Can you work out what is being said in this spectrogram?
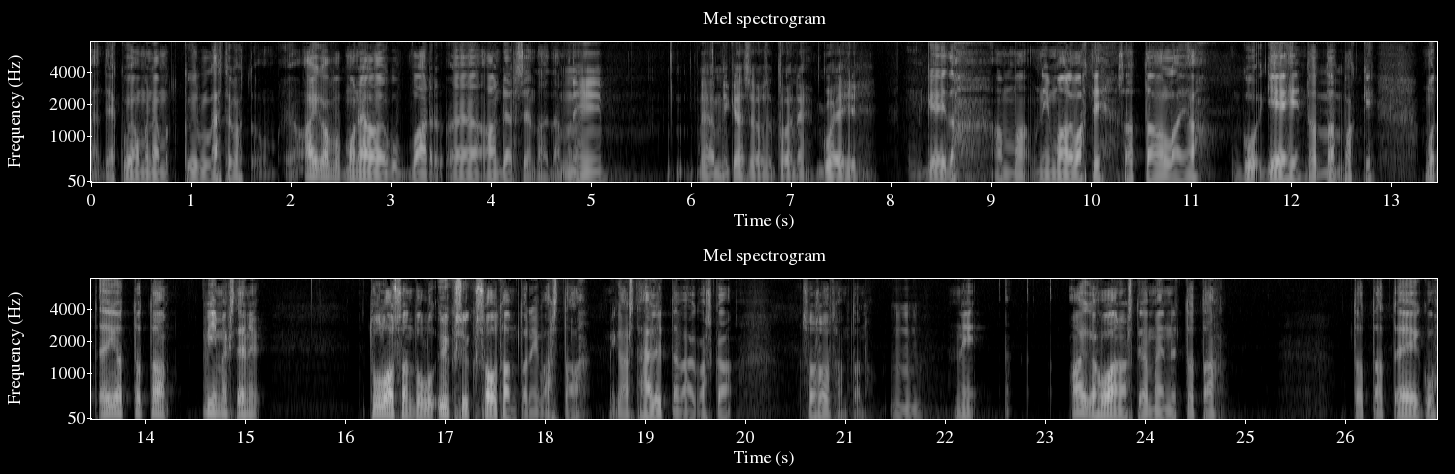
En tiedä kuinka monella, mutta kyllä lähtökohta, aika monella on joku Var, öö, Andersen tai tämmöinen. Niin. Ja mikä se on se toinen? Guehi. Geita, amma, niin maalivahti saattaa olla ja Gehi, totta, mm. Pakki. Mutta ei ole tota, viimeksi tehnyt, tulos on tullut 1-1 Southamptonin vastaan, mikä on sitä hälyttävää, koska se on Southampton. Mm. Niin aika huonosti on mennyt tota, tota ei ku,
